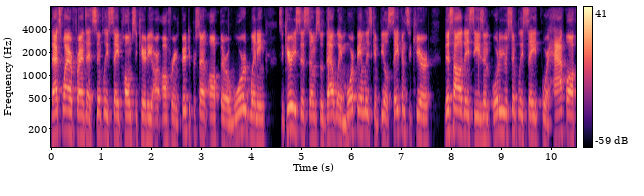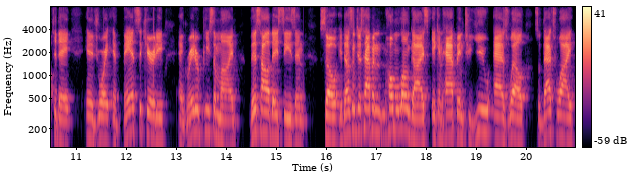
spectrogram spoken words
That's why our friends at SimpliSafe Home Security are offering 50% off their award winning security system so that way more families can feel safe and secure this holiday season. Order your SimpliSafe for half off today and enjoy advanced security and greater peace of mind this holiday season. So it doesn't just happen home alone, guys. It can happen to you as well. So that's why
